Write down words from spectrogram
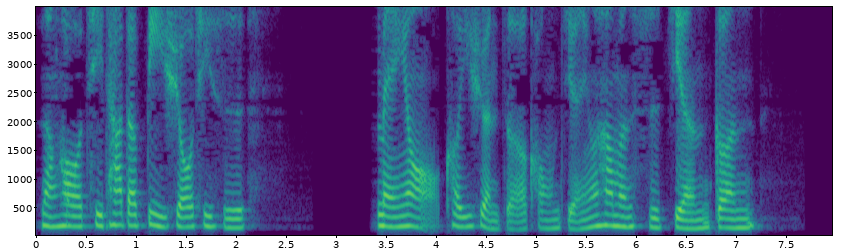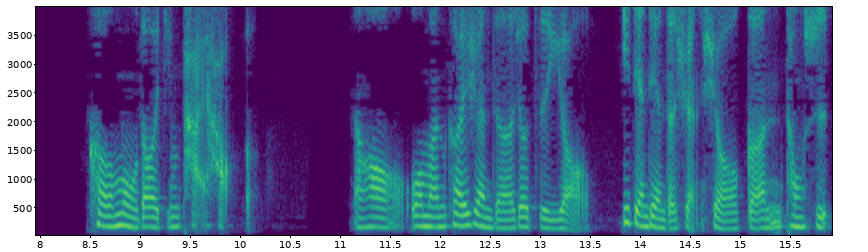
然后其他的必修其实。没有可以选择空间，因为他们时间跟科目都已经排好了，然后我们可以选择就只有一点点的选修跟通识。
